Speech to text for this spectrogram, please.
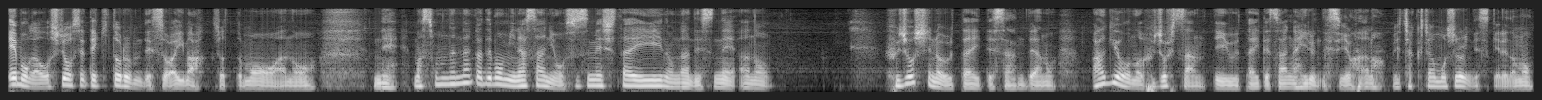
エモが押し寄せてきとるんですわ、今。ちょっともう、あの、ね、まあそんな中でも皆さんにおすすめしたいのがですね、あの、不女子の歌い手さんで、あの、馬行の不女子さんっていう歌い手さんがいるんですよ。あの、めちゃくちゃ面白いんですけれども、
